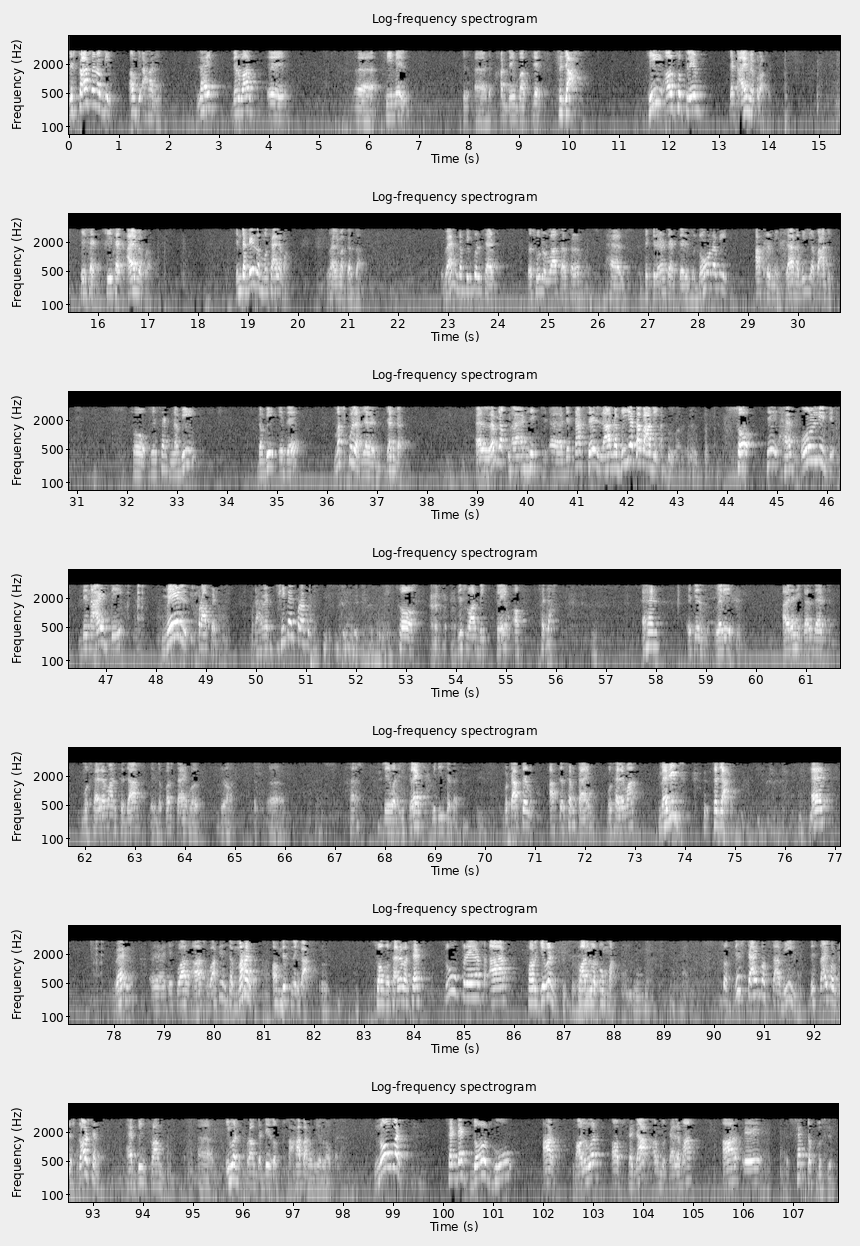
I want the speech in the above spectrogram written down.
distortion of the of the Ahadith. Like there was a uh, female, uh, her name was Sajah. He also claimed that I am a prophet. He said, she said, I am a prophet. In the days of Musaylama, Musaylama Kazzab, when the people said, Rasulullah has declared that there is no Nabi after me, La Nabi Ba'di. So he said, Nabi, Nabi is a muscular gender. And he uh, did not say La Nabiyyata Ba'di. So he has only de- denied the male prophet. But I am a female prophet. so, this was the claim of Sajjah. And it is very ironical that Musaylimah Sajah in the first time was they war in conflict with each other but after after some time Musaylimah marriage Sajah and when it was as what is the mehr of this nikah so Musaylimah set two prayers are forgiven for your اما So this type of tawil, this type of distortion have been from, uh, even from the days of Sahaba radiallahu ta'ala. No one said that those who are followers of Sajjah or Musalama are a sect of Muslims.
